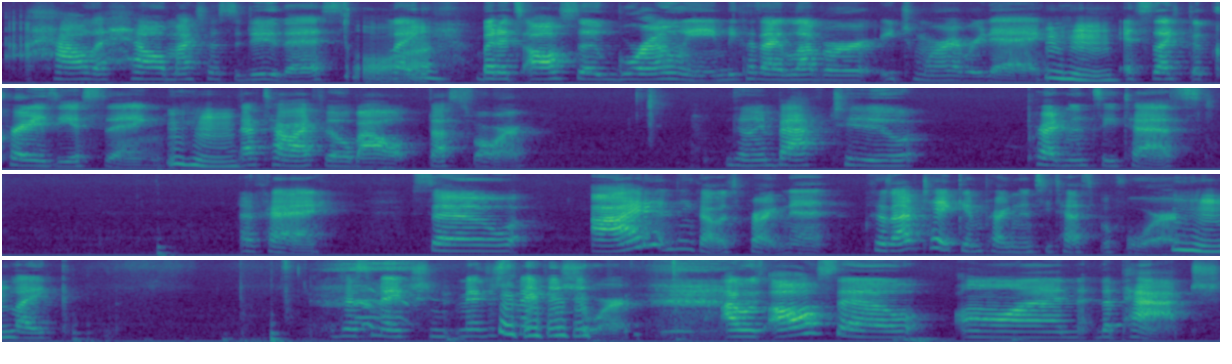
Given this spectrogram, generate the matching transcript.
how the hell am I supposed to do this? Aw. Like, but it's also growing because I love her each more every day. Mhm. It's like the craziest thing. Mhm. That's how I feel about thus far. Going back to pregnancy test. Okay. So I didn't think I was pregnant because I've taken pregnancy tests before. Mhm. Like just make just making sure. I was also on the patch.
